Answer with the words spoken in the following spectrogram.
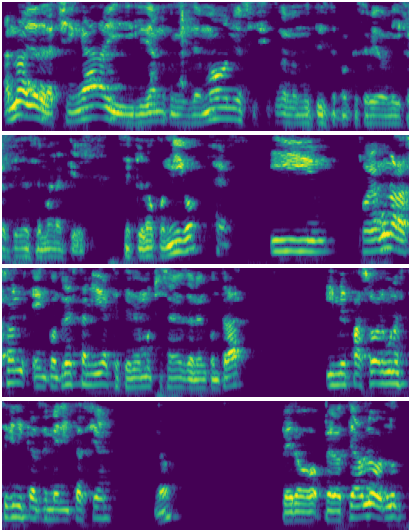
andaba yo de la chingada y lidiando con mis demonios y sintiéndome muy triste porque se vio a mi hija el fin de semana que se quedó conmigo. Sí. Y por alguna razón encontré a esta amiga que tenía muchos años de no encontrar y me pasó algunas técnicas de meditación, ¿no? Pero, pero te hablo, no,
